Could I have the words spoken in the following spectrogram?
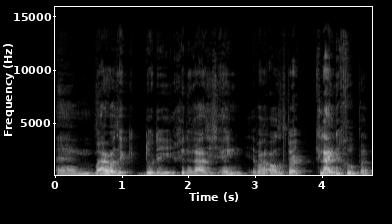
Um, maar wat ik door de generaties heen. Er waren altijd maar kleine groepen.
